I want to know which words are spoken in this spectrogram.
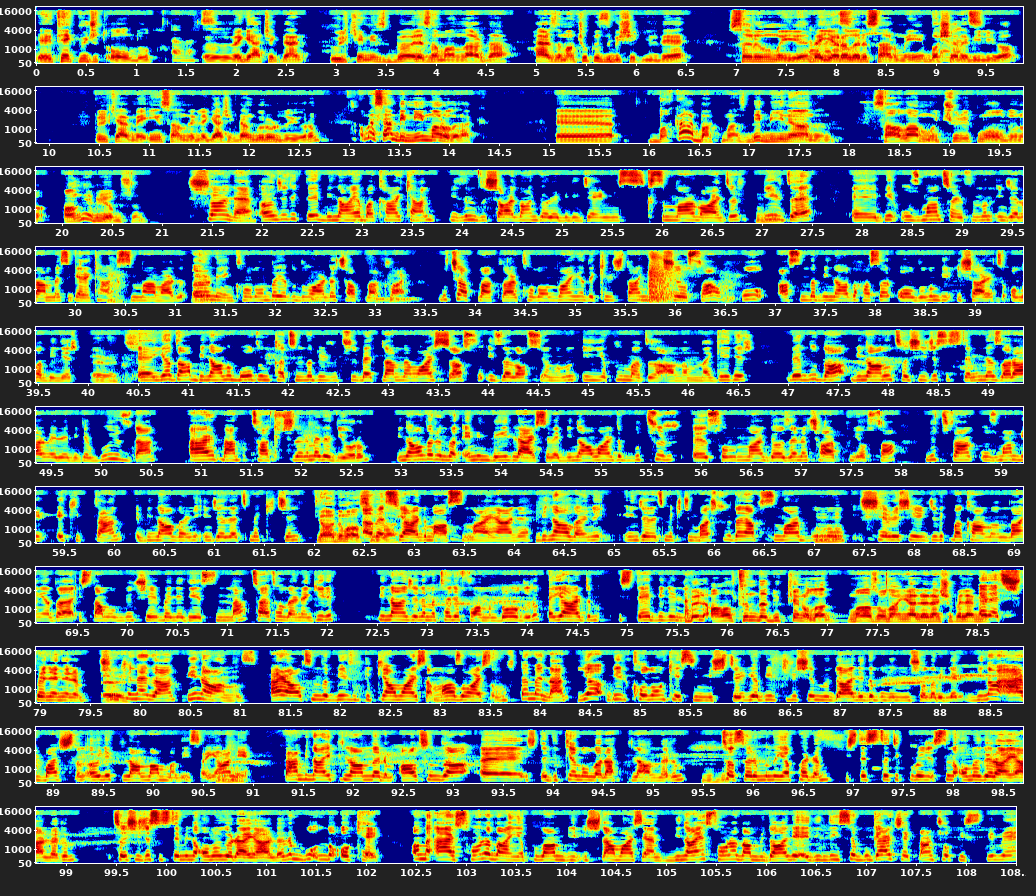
E, tek vücut olduk evet. E, ve gerçekten ülkemiz böyle zamanlarda her zaman çok hızlı bir şekilde sarılmayı ve Evet. yaraları sarmayı başarabiliyor. Ülkem ve insanlarıyla gerçekten gurur duyuyorum. Ama sen bir mimar olarak e, bakar bakmaz bir binanın sağlam mı, çürük mü olduğunu anlayabiliyor musun? Şöyle, öncelikle binaya bakarken bizim dışarıdan görebileceğimiz kısımlar vardır. Hı hı. Bir de e, bir uzman tarafından incelenmesi gereken kısımlar vardır. Evet. Örneğin kolonda ya da duvarda çatlaklar. Bu çatlaklar kolondan ya da kirişten geçiyorsa bu aslında binada hasar olduğunun bir işareti olabilir. Evet. E, ya da binanın bodrum katında bir rutubetlenme varsa su izolasyonunun iyi yapılmadığı anlamına gelir ve bu da binanın taşıyıcı sistemine zarar verebilir. Bu yüzden eğer ben takipçilerime de diyorum binalarından emin değillerse ve binalarda bu tür e, sorunlar gözlerine çarpıyorsa lütfen uzman bir ekipten e, binalarını inceletmek için Yardım alsınlar. Evet yardım alsınlar yani. Binalarını inceletmek için başvuru da yapsınlar. Bunu Hı Çevre Şehircilik Bakanlığı'ndan ya da İstanbul Büyükşehir Belediyesi'nden sayfalarına girip bina inceleme teleformunu doldurup yardım isteyebilirler. Böyle altında dükkan olan, mağaza olan yerlerden şüphelenmek. Evet şüphelenirim. Çünkü neden? Binanız eğer altında bir dükkan varsa, mağaza varsa muhtemelen ya bir kolon kesilmiştir ya bir kirişe müdahalede bulunmuş olabilir. Bina eğer baştan öyle planlanmadıysa yani ben binayı planlarım. Altında e, işte dükkan olarak planlarım. Hı hı. tasarımını yaparım. İşte statik projesini ona göre ayarlarım. Taşıyıcı sistemini ona göre ayarlarım. Bunda okey. Ama eğer sonradan yapılan bir işlem varsa yani binaya sonradan müdahale edildiyse bu gerçekten çok riskli ve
